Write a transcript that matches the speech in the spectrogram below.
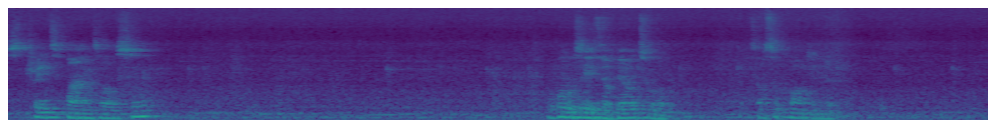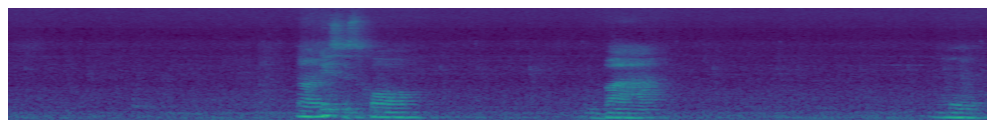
straight pants also. Who says the belt tool? It's also called the Now this is called bar moon.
